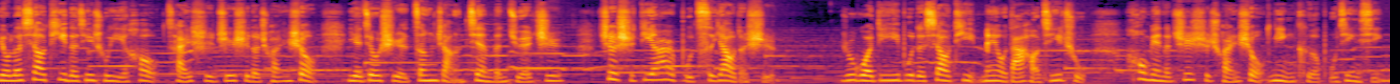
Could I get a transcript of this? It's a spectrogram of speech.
有了孝悌的基础以后，才是知识的传授，也就是增长见闻觉知，这是第二步次要的事。如果第一步的孝悌没有打好基础，后面的知识传授宁可不进行。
